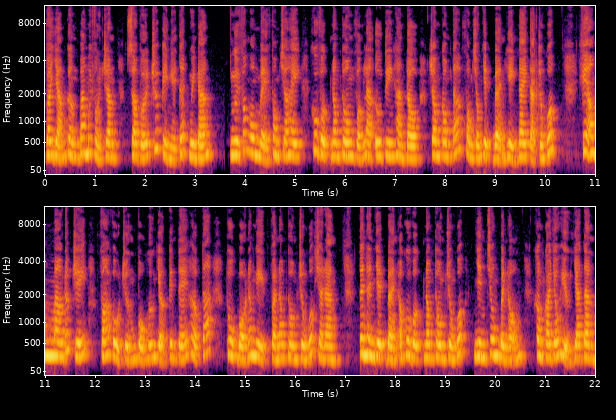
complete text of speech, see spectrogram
và giảm gần 30% so với trước kỳ nghỉ Tết Nguyên đán. Người phát ngôn Mỹ Phong cho hay, khu vực nông thôn vẫn là ưu tiên hàng đầu trong công tác phòng chống dịch bệnh hiện nay tại Trung Quốc. Khi ông Mao Đức Trí, Phó Vụ trưởng Vụ Hướng dẫn Kinh tế Hợp tác thuộc Bộ Nông nghiệp và Nông thôn Trung Quốc cho rằng, tình hình dịch bệnh ở khu vực nông thôn Trung Quốc nhìn chung bình ổn, không có dấu hiệu gia tăng.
